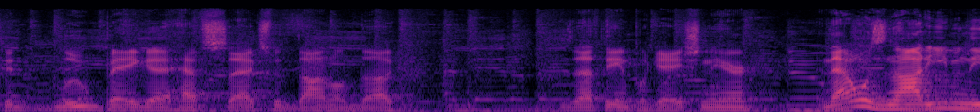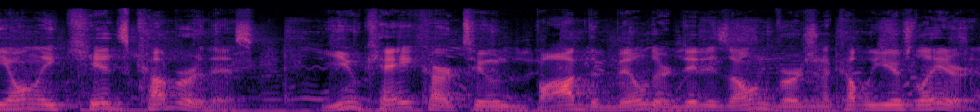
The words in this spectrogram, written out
Did Lou Bega have sex with Donald Duck? Is that the implication here? And that was not even the only kids cover of this. UK cartoon Bob the Builder did his own version a couple years later.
